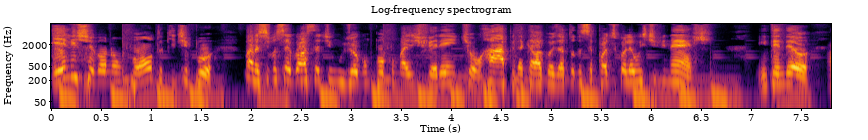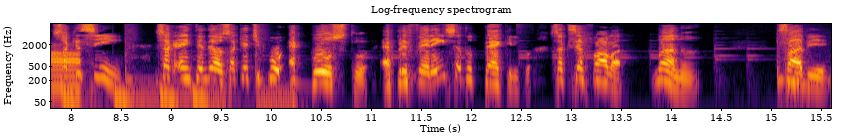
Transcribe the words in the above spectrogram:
ele chegou num ponto que, tipo, mano, se você gosta de um jogo um pouco mais diferente ou rápido, aquela coisa toda, você pode escolher um Steve Nash. Entendeu? Ah. Só que assim. Só que, entendeu? Só que é tipo, é gosto, é preferência do técnico. Só que você fala, mano, sabe,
